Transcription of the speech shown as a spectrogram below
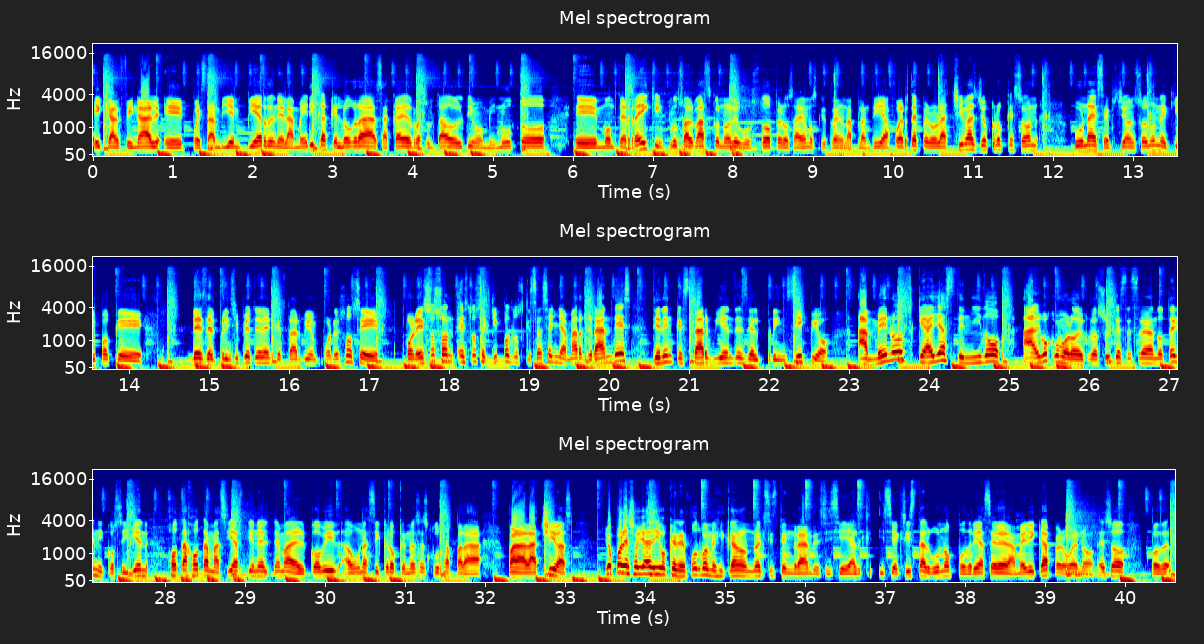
y que al final eh, pues también pierden el América que logra sacar el resultado último minuto. Eh, Monterrey, que incluso al Vasco no le gustó, pero sabemos que trae una plantilla fuerte. Pero las Chivas yo creo que son una excepción, son un equipo que desde el principio tienen que estar bien. Por eso se, por eso son estos equipos los que se hacen llamar grandes, tienen que estar bien desde el principio. A menos que hayas tenido algo como lo de Cruz Azul que esté estrenando técnico. Si bien JJ Macías tiene el tema del COVID, aún así creo que no es excusa para, para las Chivas. Yo por eso ya digo que en el fútbol mexicano no existen grandes y si, y si existe alguno podría ser el América, pero bueno, eso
